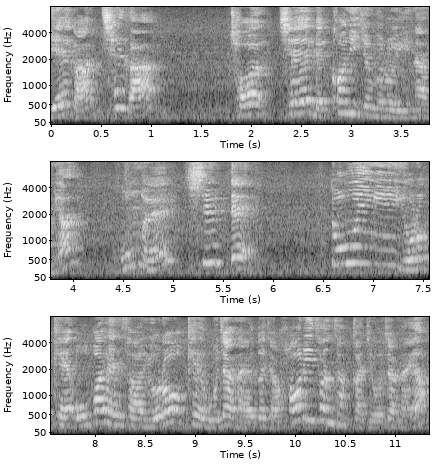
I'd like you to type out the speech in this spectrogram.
얘가 채가 저 제 메커니즘으로 인하면 공을 칠때 또잉이 이렇게 오버해서 이렇게 오잖아요. 그죠? 허리선상까지 오잖아요.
